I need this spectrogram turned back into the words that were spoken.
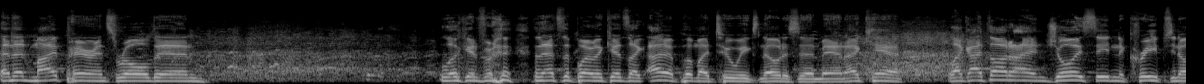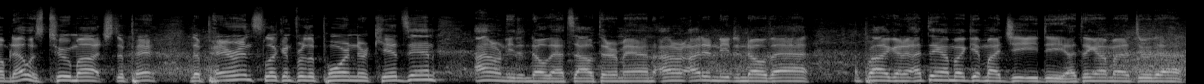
And then my parents rolled in looking for. that's the part where the kid's like, I didn't put my two weeks notice in, man. I can't. Like I thought I enjoy seeing the creeps, you know, but that was too much. The pa- the parents looking for the porn their kids in. I don't need to know that's out there, man. I don't. I didn't need to know that. I'm probably gonna. I think I'm gonna get my GED. I think I'm gonna do that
